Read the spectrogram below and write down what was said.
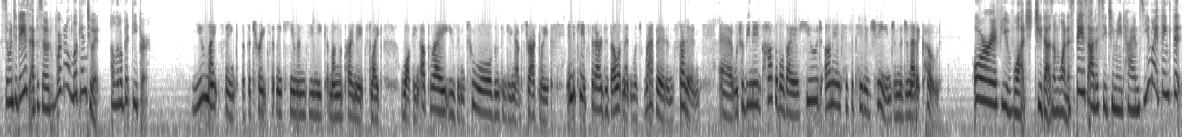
so in today's episode, we're going to look into it a little bit deeper. You might think that the traits that make humans unique among the primates, like walking upright, using tools, and thinking abstractly, indicates that our development was rapid and sudden, uh, which would be made possible by a huge unanticipated change in the genetic code. Or if you've watched 2001 A Space Odyssey too many times, you might think that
